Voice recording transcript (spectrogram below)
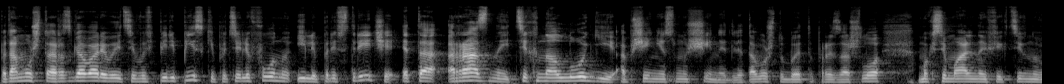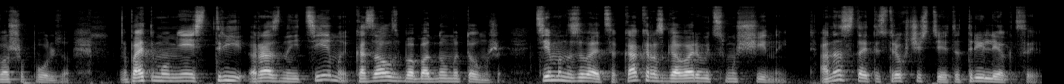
Потому что разговариваете вы в переписке, по телефону или при встрече, это разные технологии общения с мужчиной для того, чтобы это произошло максимально эффективно в вашу пользу. Поэтому у меня есть три разные темы, казалось бы, об одном и том же. Тема называется «Как разговаривать с мужчиной». Она состоит из трех частей, это три лекции.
